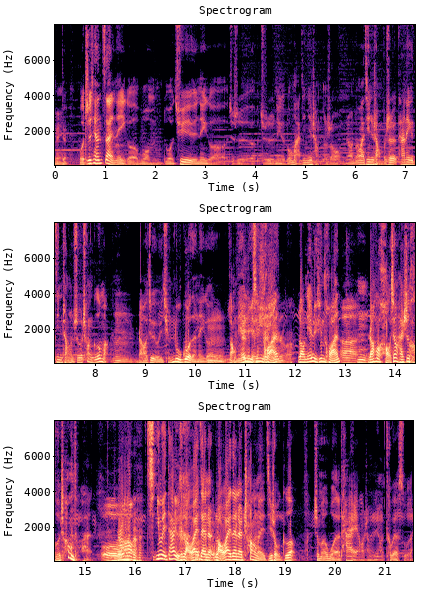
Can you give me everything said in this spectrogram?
对。对，我之前在那个我们我去那个就是就是那个罗马竞技场的时候，然后罗马竞技场不是他那个竞技场很适合唱歌嘛，嗯然后就有一群路过的那个嗯老年旅行团，老年旅行团，啊嗯然后好像还是合唱团，哦，然后因为他有些老外在那 老外在那唱了几首歌，什么我的太阳什么的，特别俗的。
